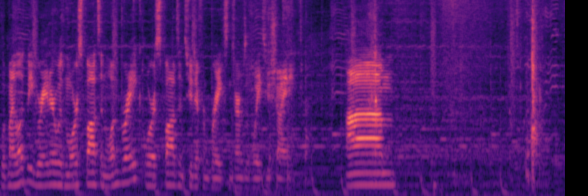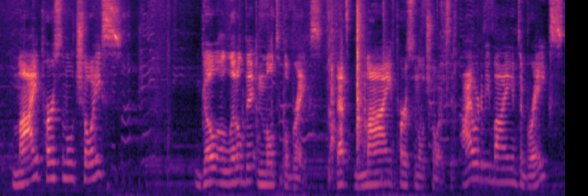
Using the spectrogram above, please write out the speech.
Would my luck be greater with more spots in one break or spots in two different breaks in terms of way too shiny? Um, my personal choice, go a little bit in multiple breaks. That's my personal choice. If I were to be buying into breaks,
